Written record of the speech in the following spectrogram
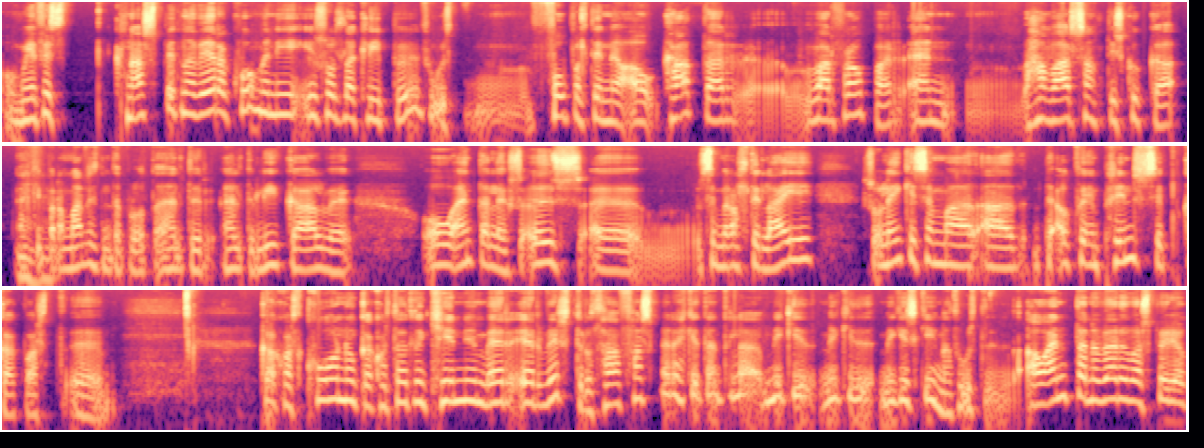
og mér finnst knaspirna vera komin í, í svolítið klípu, þú veist, fókbaltinni á Katar var frábær en hann var samt í skugga, ekki mm -hmm. bara mannreitindabróta, heldur, heldur líka alveg óendanlegs auðs uh, sem er allt í lægi, svo lengi sem að, að ákveðin prinsip gagvart, uh, gagvart konung, gagvart öllum kynjum er, er virtur og það fannst mér ekkert endilega mikið, mikið, mikið skína. Þú veist, á endanum verðum við að spyrja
